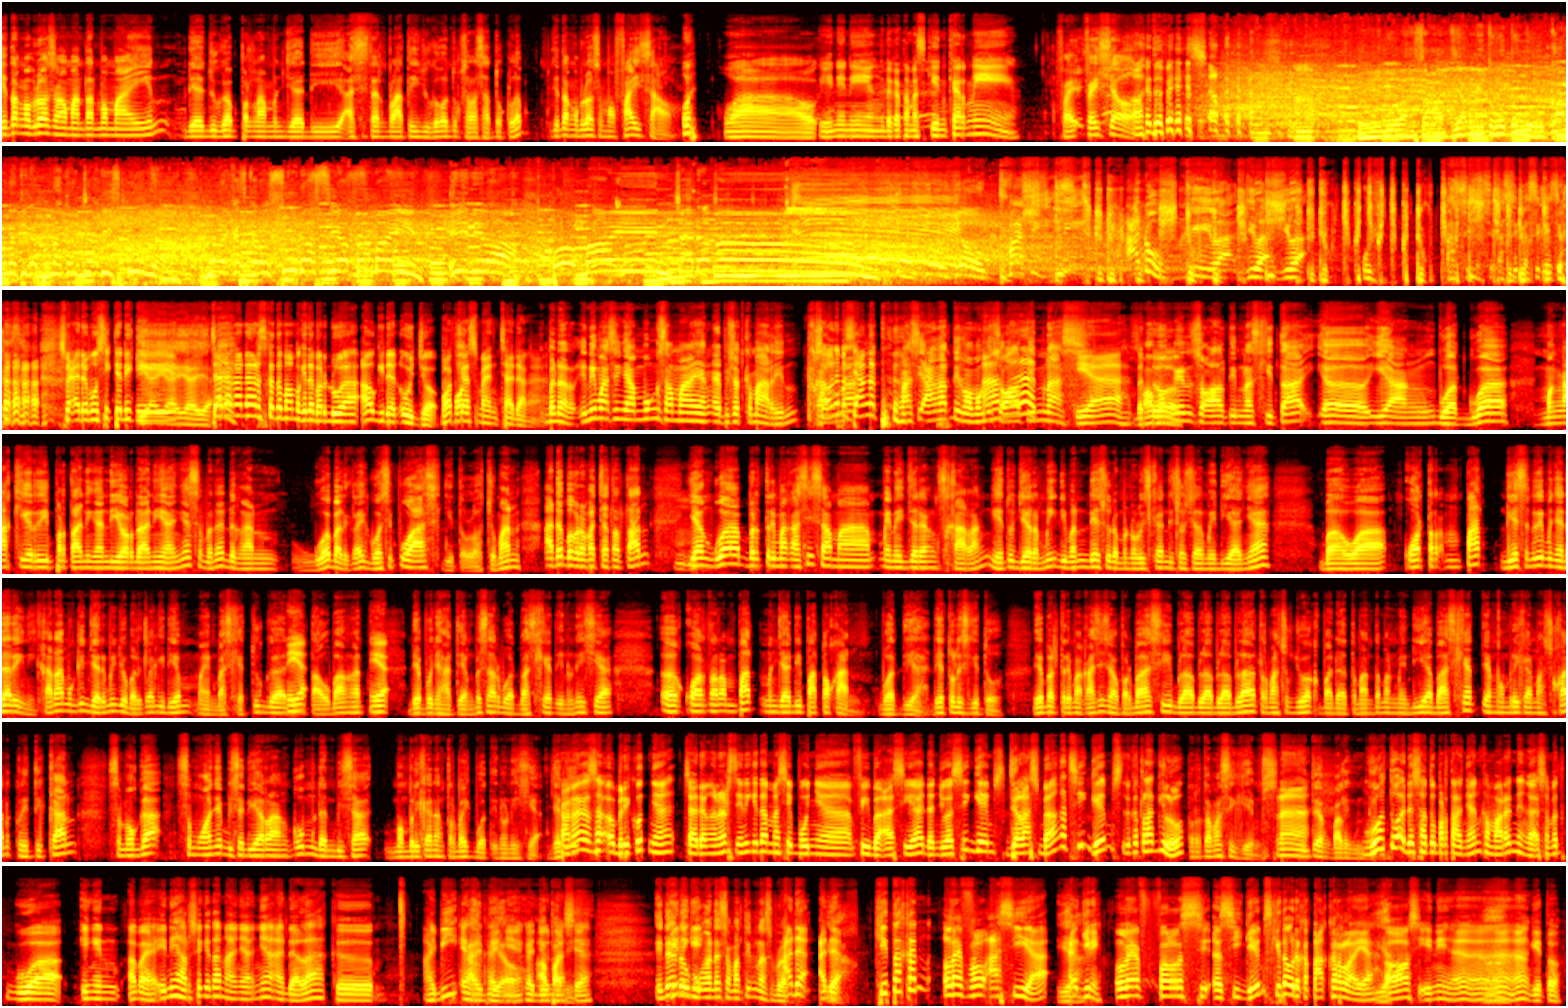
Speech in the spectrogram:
kita ngobrol sama mantan pemain, dia juga pernah menjadi asisten pelatih juga untuk salah satu klub. Kita ngobrol sama Faisal. Wah, wow, ini nih yang dekat sama skincare nih. Fa- facial. Oh, itu facial. Inilah saat yang ditunggu-tunggu karena tidak pernah terjadi sebelumnya. Mereka sekarang sudah siap bermain. Inilah pemain cadangan. yo, yo. Masih ini aduh gila gila gila. Wih, asik asik asik asik asik. Supaya ada musiknya dikit. Iya, iya, iya, iya. Cadangan harus ketemu sama kita berdua, Augie dan Ujo. Podcast main cadangan. Bener, ini masih nyambung sama yang episode kemarin. Soalnya masih anget. Masih anget nih ngomongin soal Anget. timnas. Iya, betul. Ngomongin soal timnas kita eh, yang buat gua mengakhiri pertandingan di Yordanianya sebenarnya dengan gua balik lagi gua sih puas gitu loh. Cuman ada beberapa catatan yang gua berterima kasih sama manajer yang sekarang yaitu Jeremy di mana dia sudah menuliskan di sosial medianya bahwa quarter 4 dia sendiri menyadari nih karena mungkin Jeremy juga balik lagi dia main basket juga dia Iya. tahu banget Iya. dia punya hati yang besar buat basket Indonesia. Eh, kuartal 4 menjadi patokan buat dia. Dia tulis gitu. Dia berterima kasih sama Perbasi bla bla bla bla termasuk juga kepada teman-teman media basket yang memberikan masukan, kritikan. Semoga semuanya bisa dia rangkum dan bisa memberikan yang terbaik buat Indonesia. Jadi Karena berikutnya cadanganers ini kita masih punya FIBA Asia dan juga SEA Games. Jelas banget SEA Games deket lagi loh. terutama si games. Nah, itu yang paling penting. Gua tuh ada satu pertanyaan kemarin yang nggak sempat gua ingin apa ya? Ini harusnya kita nanyanya adalah ke IBL, IBL, kayaknya ke apa Junas nih? ya. Ini ada gini, Gi. hubungannya sama timnas berarti? Ada, ada. Ya. Kita kan level Asia, Iya. eh gini, level si- eh, SEA Games kita udah ketaker lah ya. Iya. Oh, si ini eh, eh, eh, eh, gitu.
